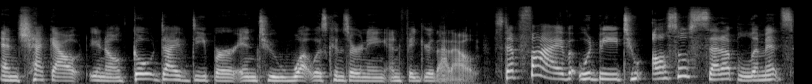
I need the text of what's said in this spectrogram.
and check out, you know, go dive deeper into what was concerning and figure that out. Step five would be to also set up limits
